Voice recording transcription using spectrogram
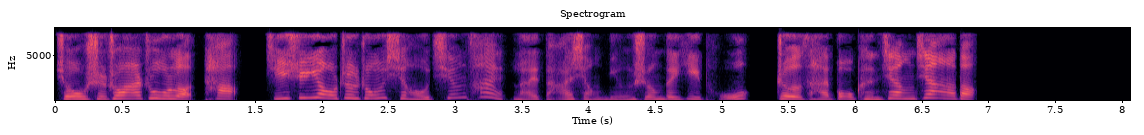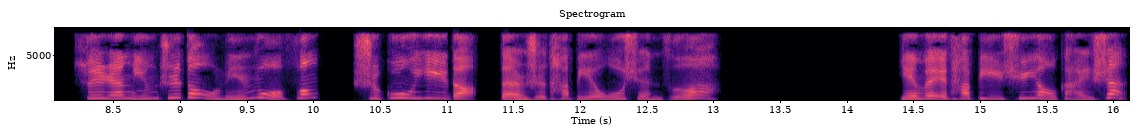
就是抓住了他急需要这种小青菜来打响名声的意图，这才不肯降价的。虽然明知道林若风是故意的，但是他别无选择啊，因为他必须要改善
